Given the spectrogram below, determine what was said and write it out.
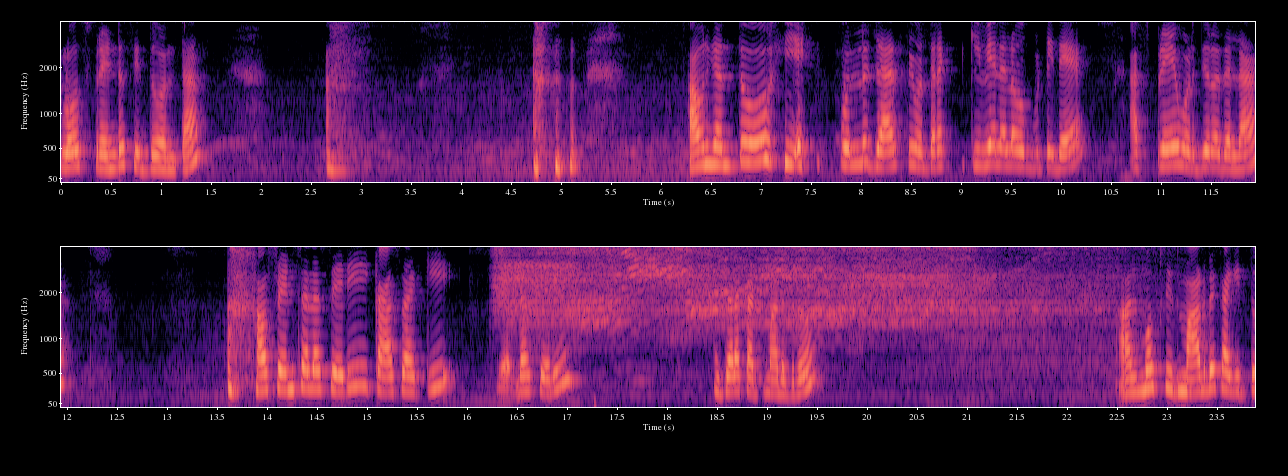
ಕ್ಲೋಸ್ ಫ್ರೆಂಡು ಸಿದ್ದು ಅಂತ. ಅವನಿಗಂತೂ ಫುಲ್ಲು ಜಾಸ್ತಿ ಒಂಥರ ಕಿವಿಯಲ್ಲೆಲ್ಲ ಹೋಗ್ಬಿಟ್ಟಿದೆ. ಆ ಸ್ಪ್ರೇ ಹೊಡೆದಿರೋದೆಲ್ಲ. ಅವ್ರ ಫ್ರೆಂಡ್ಸ್ ಎಲ್ಲ ಸೇರಿ ಕಾಸು ಹಾಕಿ ಎಲ್ಲ ಸೇರಿ ಈ ಥರ ಕಟ್ ಮಾಡಿದ್ರು. ಆಲ್ಮೋಸ್ಟ್ ಇದು ಮಾಡಬೇಕಾಗಿತ್ತು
